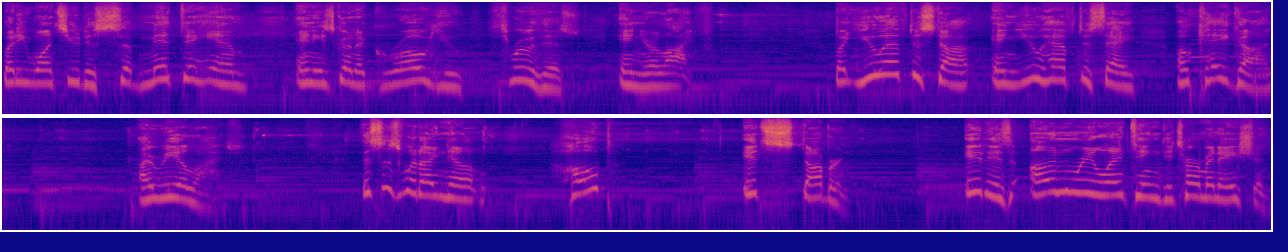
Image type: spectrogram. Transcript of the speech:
but He wants you to submit to Him, and He's going to grow you through this in your life. But you have to stop and you have to say, okay, God, I realize this is what I know. Hope, it's stubborn, it is unrelenting determination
